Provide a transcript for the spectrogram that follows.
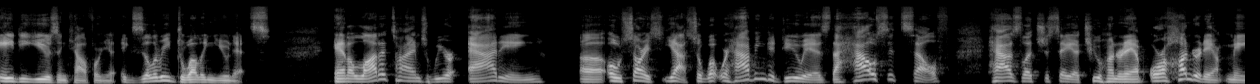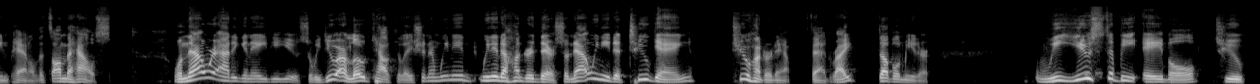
ADUs in California, auxiliary dwelling units. And a lot of times we are adding uh, oh, sorry. Yeah. So what we're having to do is the house itself has, let's just say, a 200 amp or 100 amp main panel that's on the house. Well, now we're adding an ADU. So we do our load calculation, and we need we need 100 there. So now we need a two gang 200 amp fed, right? Double meter. We used to be able to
